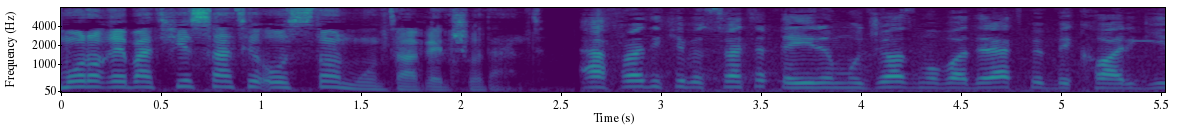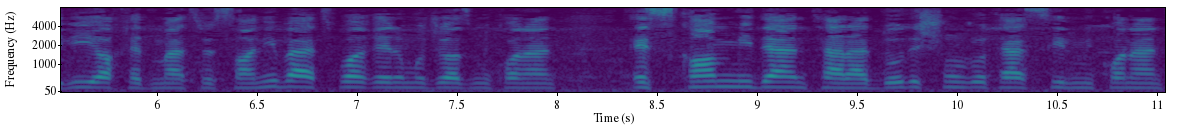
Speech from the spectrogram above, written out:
مراقبتی سطح استان منتقل شدند. افرادی که به صورت غیر مجاز مبادرت به بکارگیری یا خدمت رسانی به اتباع غیر مجاز می‌کنن اسکام میدن ترددشون رو تسهیل می‌کنن.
